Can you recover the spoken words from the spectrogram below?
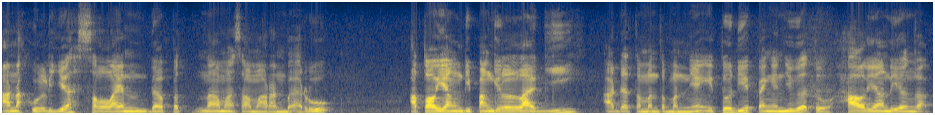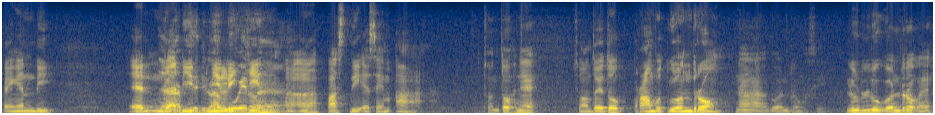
anak kuliah selain dapat nama samaran baru atau yang dipanggil lagi ada teman-temannya itu dia pengen juga tuh hal yang dia nggak pengen di eh nggak dimilikin ya. eh, pas di SMA. Contohnya. Contoh itu rambut gondrong. Nah, gondrong sih. Lu dulu gondrong ya?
